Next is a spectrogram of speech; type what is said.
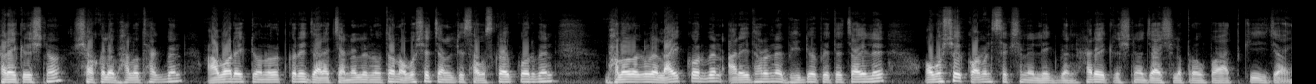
হরে কৃষ্ণ, সকলে ভালো থাকবেন। আবার একটু অনুরোধ করে, যারা চ্যানেলে নতুন, অবশ্যই চ্যানেলটি সাবস্ক্রাইব করবেন। ভালো লাগলে লাইক করবেন, আর এই ধরনের ভিডিও পেতে চাইলে অবশ্যই কমেন্ট সেকশনে লিখবেন, হরে কৃষ্ণ, জয় শিল প্রভুপাত কি জয়।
